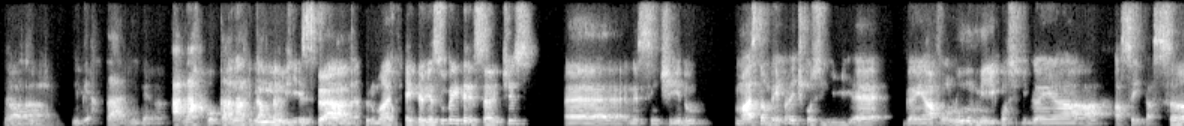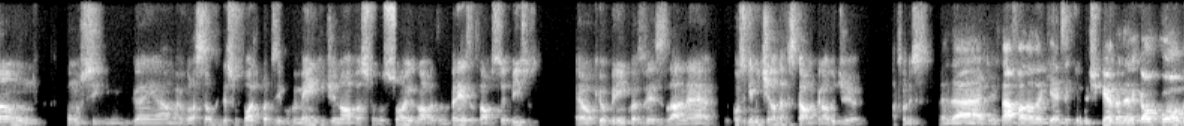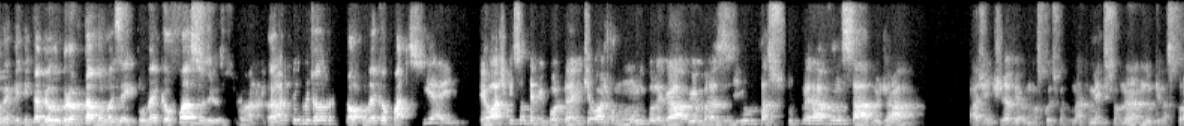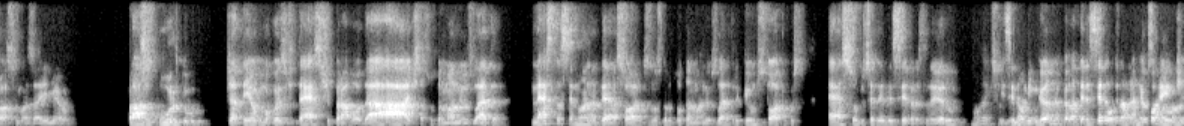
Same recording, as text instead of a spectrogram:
É, ah, libertário, anarcocapitalista, anarcocapitalista, tudo mais. Tem teorias super interessantes é, nesse sentido mas também para a gente conseguir é, ganhar volume, conseguir ganhar aceitação, conseguir ganhar uma regulação que dê suporte para o desenvolvimento de novas soluções, novas empresas, novos serviços. É o que eu brinco às vezes lá, né? Conseguir emitir nota fiscal no final do dia. Verdade, a gente estava falando aqui antes aqui no esquenta, né? Que é o como, né? Quem tem cabelo branco tá bom, mas aí, como é que eu faço isso? Mano, então, tem que emitir nota fiscal, como é que eu faço? E aí? Eu acho que isso é um tema importante, eu acho muito legal e o Brasil está super avançado já. A gente já vê algumas coisas que eu estou mencionando, que nas próximas aí, meu, prazo curto, já tem alguma coisa de teste para rodar, a gente está soltando uma newsletter. Nesta semana até a sorte, nós estamos soltando uma newsletter que um dos tópicos é sobre o CDBC brasileiro. Ótimo, e se não me engano, é pela terceira temporada recorrente.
